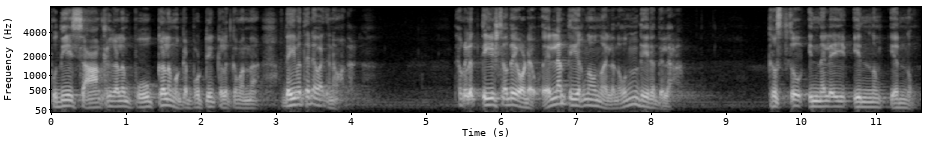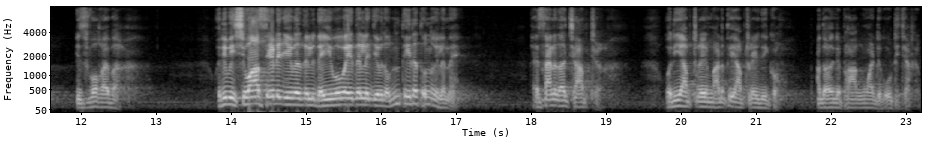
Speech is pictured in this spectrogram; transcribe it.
പുതിയ ശാഖകളും പൂക്കളുമൊക്കെ പൊട്ടിക്കിളുക്കുമെന്ന് ദൈവത്തിന്റെ വചനമാണ് ഞങ്ങൾ തീഷ്ണതയോടെ എല്ലാം തീർന്നൊന്നുമല്ല ഒന്നും തീരത്തില്ല. ക്രിസ്തു ഇന്നലെയും ഇന്നും എന്നും ഇസ് ഫോർ എവർ ഒരു വിശ്വാസിയുടെ ജീവിതത്തിൽ ദൈവവൈദ്യ ജീവിതം ഒന്നും തീരത്തൊന്നുമില്ലെന്നേ. അവസാനത് ആ ചാപ്റ്റർ ഒരു ചാപ്റ്റർ കഴിയുമ്പോൾ അടുത്ത ചാപ്റ്റർ എഴുതിക്കോ. അതോ അതിന്റെ ഭാഗമായിട്ട് കൂട്ടിച്ചേർക്കും.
